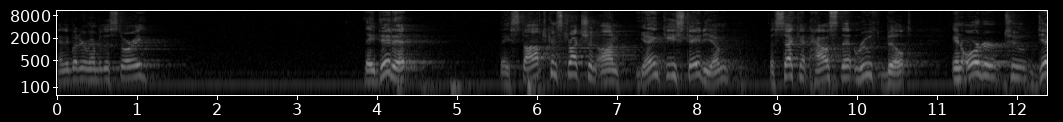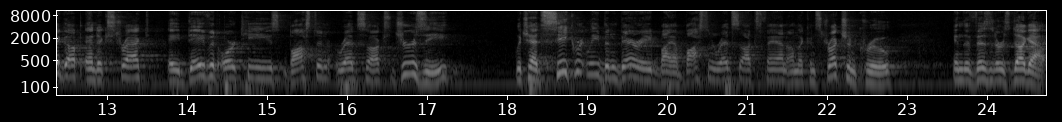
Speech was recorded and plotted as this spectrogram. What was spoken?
Anybody remember this story? They did it. They stopped construction on Yankee Stadium the second house that Ruth built, in order to dig up and extract a David Ortiz Boston Red Sox jersey, which had secretly been buried by a Boston Red Sox fan on the construction crew in the visitor's dugout.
